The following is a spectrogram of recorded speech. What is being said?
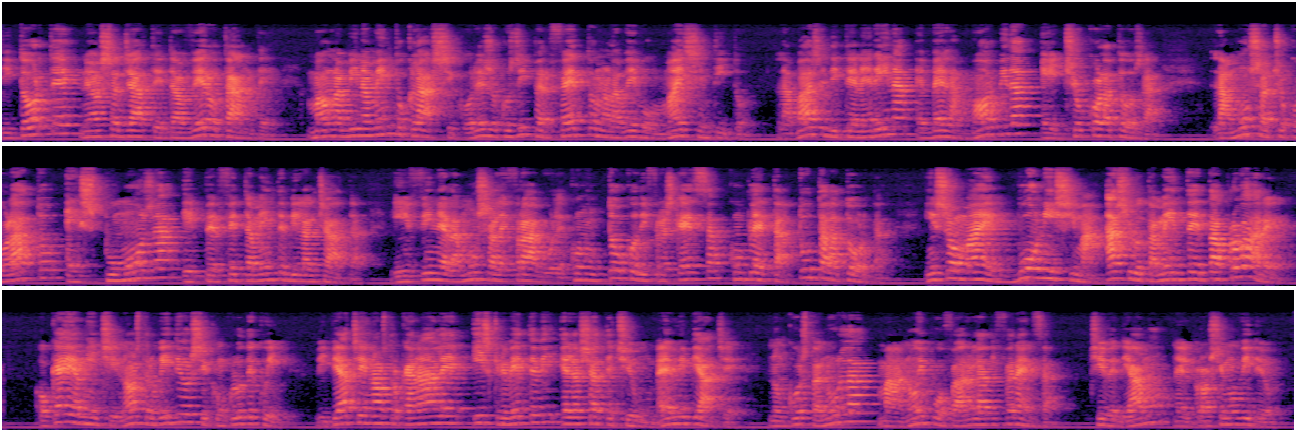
Di torte ne ho assaggiate davvero tante, ma un abbinamento classico reso così perfetto non l'avevo mai sentito. La base di tenerina è bella morbida e cioccolatosa. La mousse al cioccolato è spumosa e perfettamente bilanciata. Infine la mousse alle fragole con un tocco di freschezza completa tutta la torta. Insomma è buonissima, assolutamente da provare! Ok amici, il nostro video si conclude qui. Vi piace il nostro canale? Iscrivetevi e lasciateci un bel mi piace. Non costa nulla, ma a noi può fare la differenza. Ci vediamo nel prossimo video.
